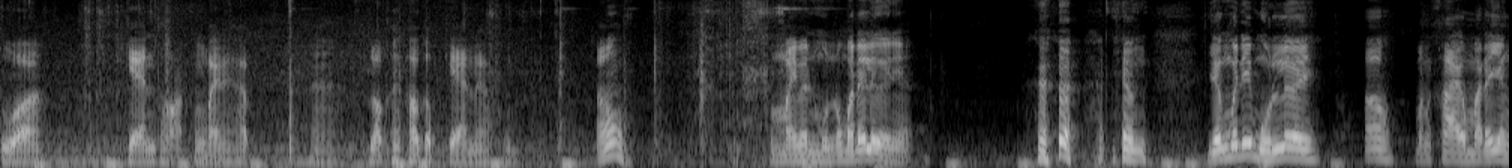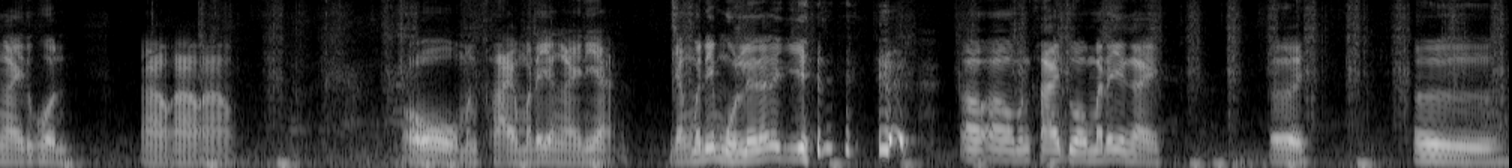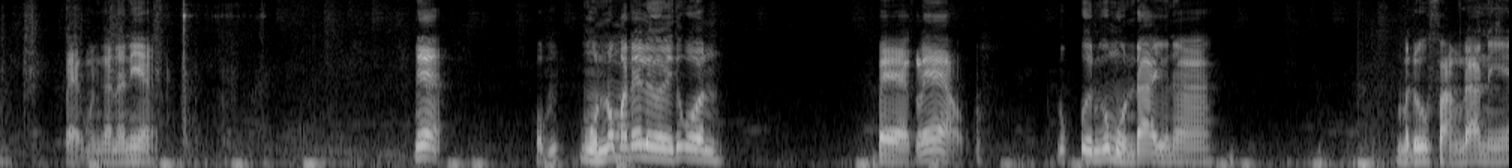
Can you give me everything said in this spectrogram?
ตัวแกนถอดลงไปนะครับอ่าล็อกให้เข้ากับแกนนะครับผมเอ้าทำไมมันหมุนออกมาได้เลยเนี่ย ยังยังไม่ได้หมุนเลยเอ้ามันคลายออกมาได้ยังไงทุกคนอ้าวอ้าวอ้าวโอ้มันคลายออกมาได้ยังไงเนี่ย ยังไม่ได้หมุนเลยนะตะกี้เอาเอามันคลายตัวออกมาได้ยังไง เอ้ยเออ ลกเหมือนกันนะเนี่ย เนี่ย ผมหมุนออกมาได้เลยทุกคน แปลกแล้ว ลูกปืนก็หมุนได้อยู่นะ มาดูฝั่งด้านนี้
